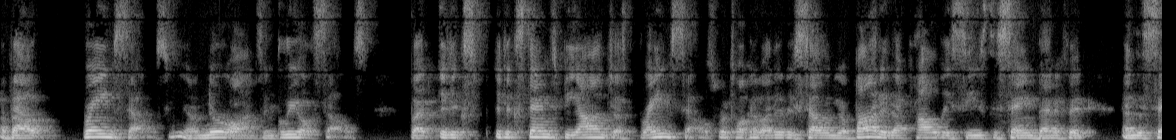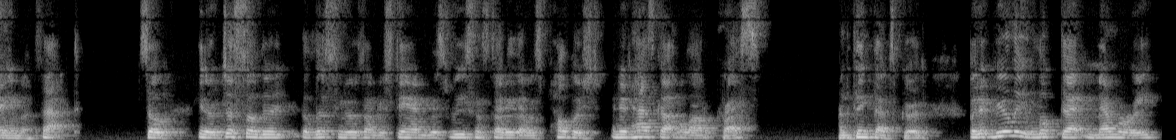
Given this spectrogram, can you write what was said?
about brain cells, you know, neurons and glial cells. But it ex- it extends beyond just brain cells. We're talking about every cell in your body that probably sees the same benefit and the same effect. So you know, just so the, the listeners understand this recent study that was published, and it has gotten a lot of press, and I think that's good, but it really looked at memory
